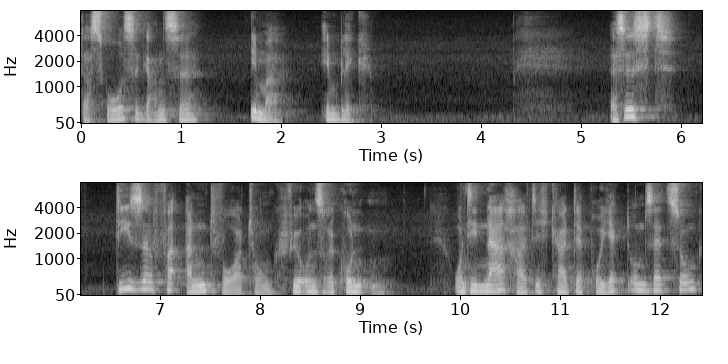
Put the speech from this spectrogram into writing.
das große Ganze immer im Blick. Es ist diese Verantwortung für unsere Kunden und die Nachhaltigkeit der Projektumsetzung,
